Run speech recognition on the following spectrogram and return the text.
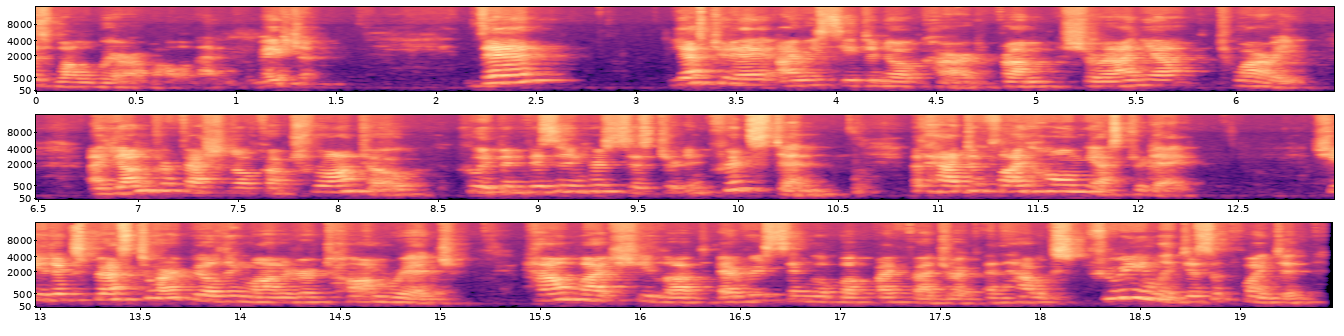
is well aware of all of that information. Then, yesterday, I received a note card from Sharanya Tiwari, a young professional from Toronto who had been visiting her sister in Princeton, but had to fly home yesterday. She had expressed to our building monitor, Tom Ridge, how much she loved every single book by Fredrik and how extremely disappointed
